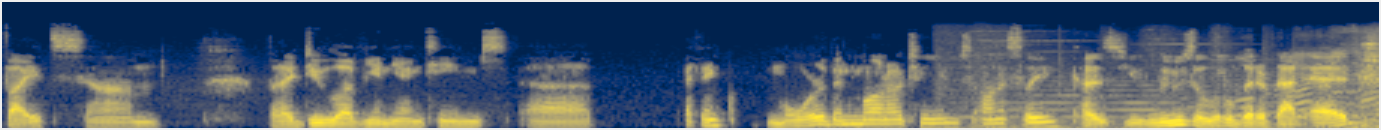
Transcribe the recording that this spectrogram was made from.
fights, um, but I do love Yin Yang teams. Uh, I think more than mono teams, honestly, because you lose a little bit of that edge.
